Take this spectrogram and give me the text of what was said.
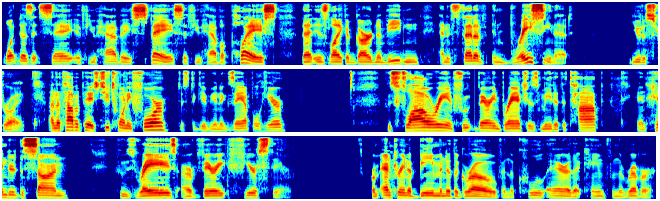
what does it say if you have a space, if you have a place that is like a Garden of Eden, and instead of embracing it, you destroy it? On the top of page 224, just to give you an example here, whose flowery and fruit-bearing branches meet at the top and hindered the sun, whose rays are very fierce there. From entering a beam into the grove and the cool air that came from the river,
